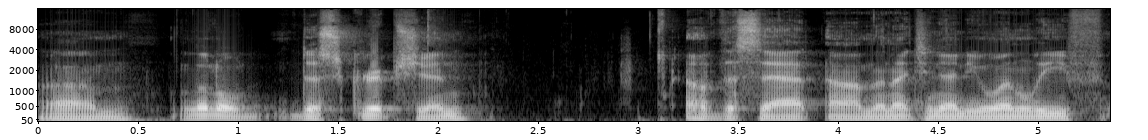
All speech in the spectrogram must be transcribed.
um, little description of the set. Um, the 1991 Leaf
